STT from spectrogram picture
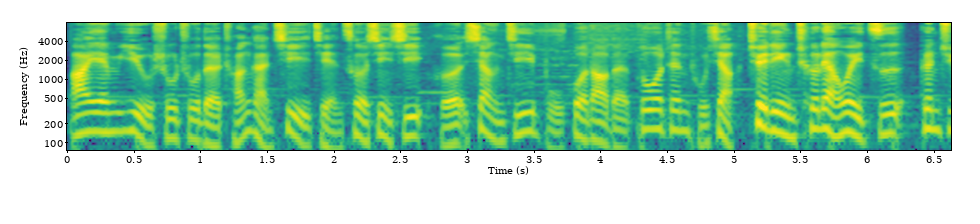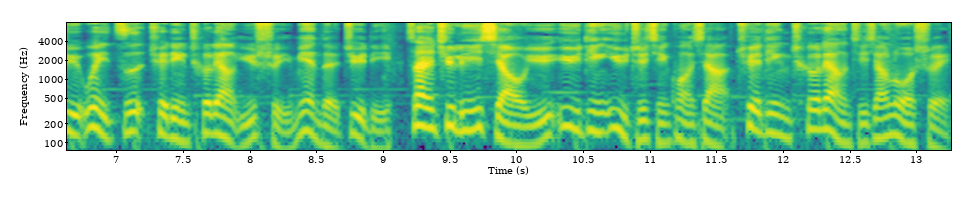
IMU 输出的传感器检测信息和相机捕获到的多帧图像，确定车辆位姿。根据位姿确定车辆与水面的距离，在距离小于预定阈值情况下，确定车辆即将落水。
